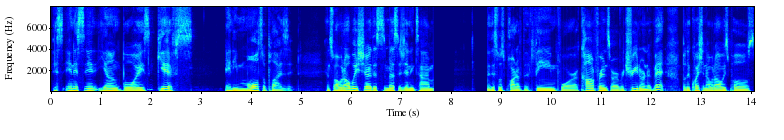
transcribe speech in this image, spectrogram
this innocent young boy's gifts, and he multiplies it. And so I would always share this message anytime this was part of the theme for a conference or a retreat or an event. But the question I would always pose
